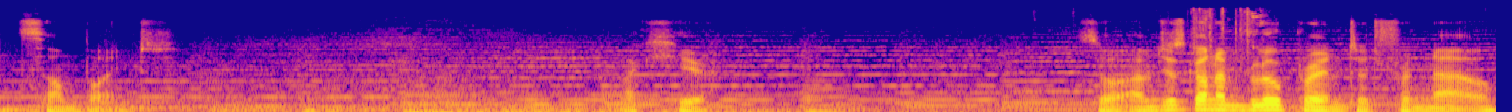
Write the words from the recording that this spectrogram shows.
At some point. Like here. So I'm just gonna blueprint it for now.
